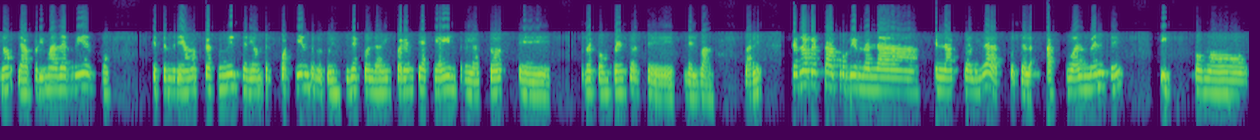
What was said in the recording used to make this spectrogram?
¿no? La prima de riesgo que tendríamos que asumir sería un 3% que coincide con la diferencia que hay entre las dos eh, recompensas del banco, ¿vale? ¿Qué es lo que está ocurriendo en la, en la actualidad? Pues actualmente, y como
